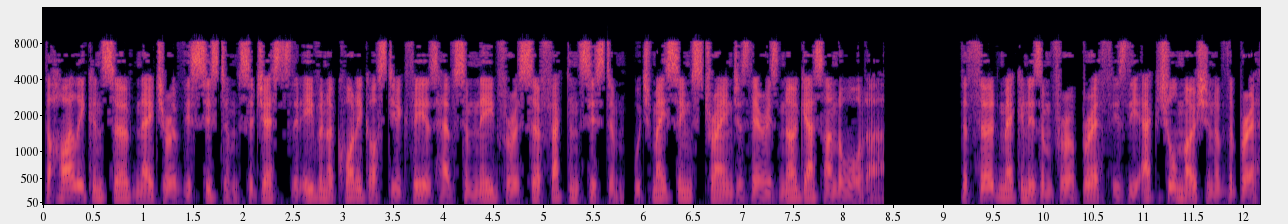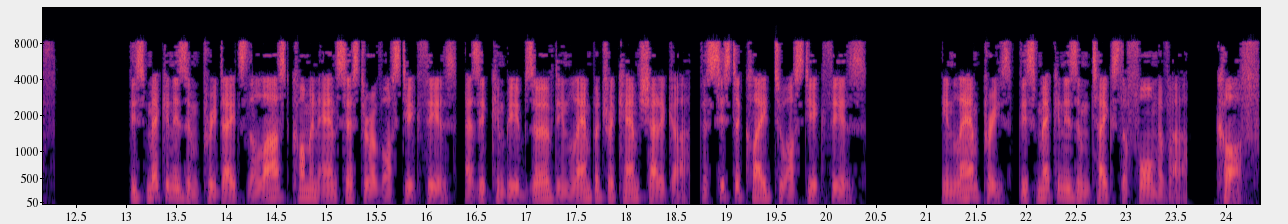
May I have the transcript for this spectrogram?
The highly conserved nature of this system suggests that even aquatic osteichthyes have some need for a surfactant system, which may seem strange as there is no gas underwater. The third mechanism for a breath is the actual motion of the breath. This mechanism predates the last common ancestor of osteichthyes, as it can be observed in Lampetra camtschatica, the sister clade to osteichthyes. In lampreys, this mechanism takes the form of a cough,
